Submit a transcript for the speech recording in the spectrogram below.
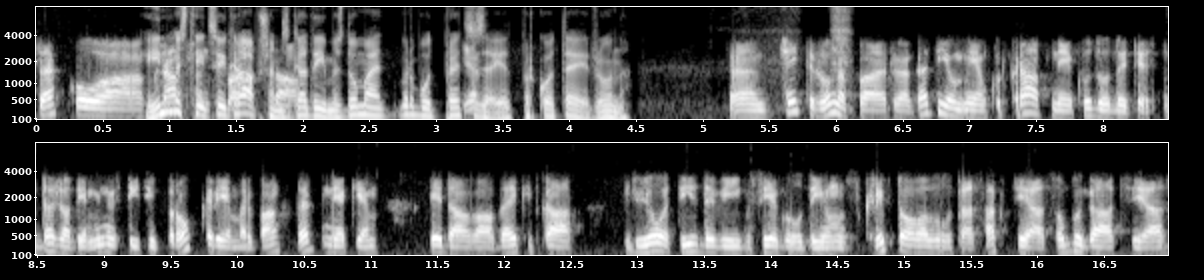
seko. Investīciju krāpšanas gadījumi, es domāju, varbūt precizējiet, Jā. par ko te ir runa. Šeit ir runa par gadījumiem, kur krāpnieki uzdodoties par dažādiem investīciju brokeriem vai bankas darbiniekiem piedāvā veikt kā ļoti izdevīgus ieguldījumus kriptovalūtās, akcijās, obligācijās,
